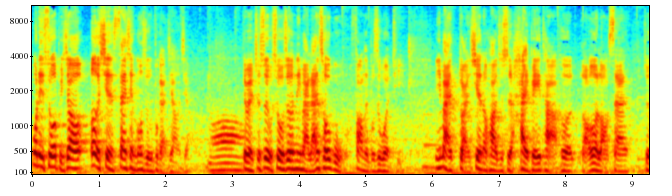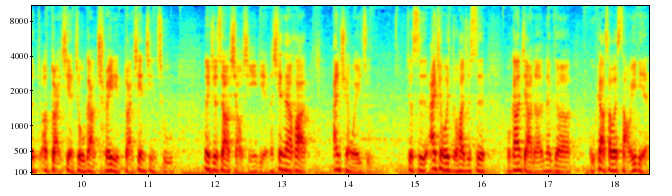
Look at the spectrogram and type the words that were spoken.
问题说比较二线、三线公司就不敢这样讲哦，对不对？就是所以说你买蓝筹股放的不是问题，你买短线的话就是 high beta 和老二、老三就呃短线，就我刚刚 trading 短线进出，那就是要小心一点。那现在的话，安全为主，就是安全为主的话，就是我刚刚讲的那个股票稍微少一点，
